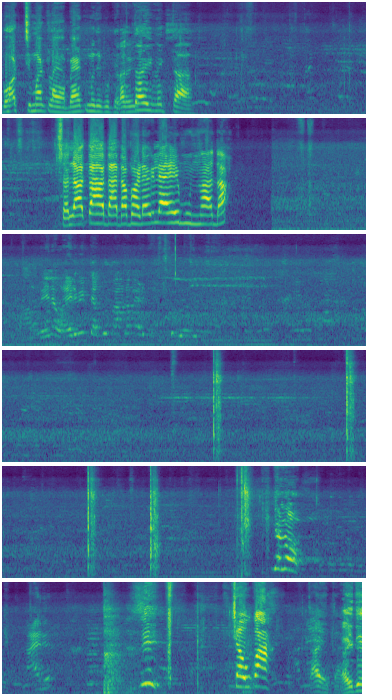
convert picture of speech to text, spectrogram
बॉट चिमाटला बॅटमध्ये कुठे निघता. चला आता हा दादा भडकला आहे मुन्ना दादा चौका. काय दे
